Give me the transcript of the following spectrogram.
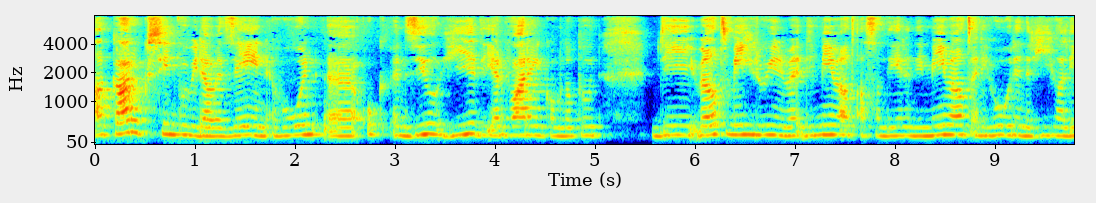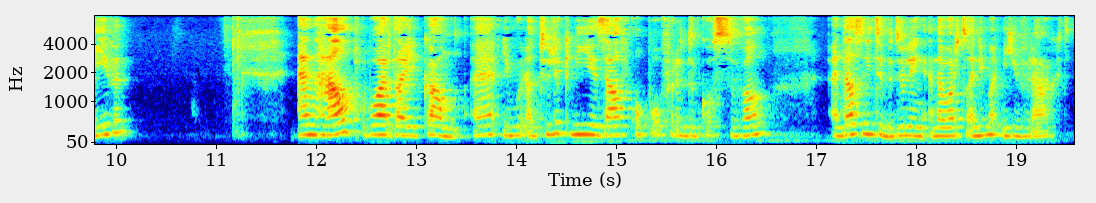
elkaar ook zien voor wie dat we zijn. Gewoon uh, ook een ziel hier die ervaringen komt opdoen. Die wilt meegroeien, die mee wilt ascenderen, die mee wilt in die hogere energie gaan leven. En help waar dat je kan. Hè. Je moet natuurlijk niet jezelf opofferen ten koste van. En dat is niet de bedoeling. En dat wordt aan niemand niet gevraagd.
